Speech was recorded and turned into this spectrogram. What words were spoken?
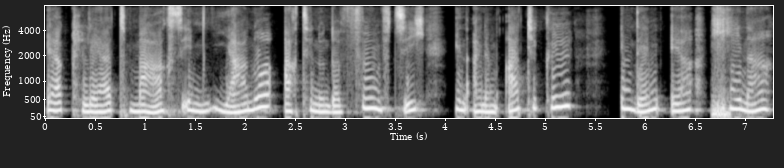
erklärt Marx im Januar 1850 in einem Artikel, in dem er China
